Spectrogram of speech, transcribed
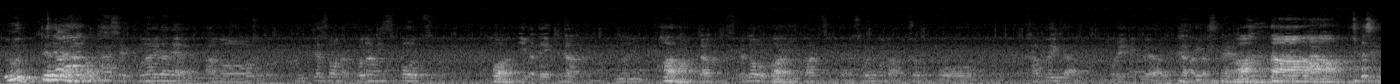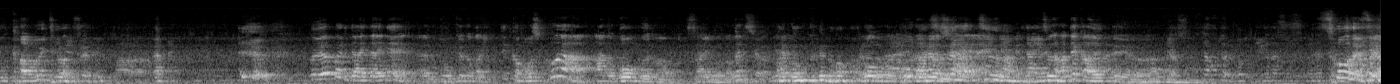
売ってないの？確かにこの間ねあのちょっと売ってそうなコナミスポーツはい。新潟駅南は行ったんですけど、バギーパンツみたいなそういうものはちょっとこうかぶいたトレーニングウェアは売ってなかったですね。いああ確かにかぶいてますよね。まあやっぱり大体ね東京とか行ってかもしくはあのゴングの最後のねあゴングの。ゴングのご両親通販で。通販で買うっていう。いやそんなことよりもっと新潟出身そうですよ。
